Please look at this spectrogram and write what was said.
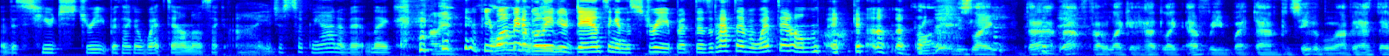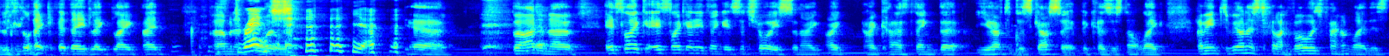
this huge street with like a wet down. I was like, ah, you just took me out of it. Like, I mean, if you want me to believe you're dancing in the street, but does it have to have a wet down? Like, I don't know. Prime was like that. That felt like it had like every wet down conceivable. I mean, they looked like they looked like they permanent Drenched. yeah. Yeah, but I don't know. It's like it's like anything. It's a choice, and I I, I kind of think that you have to discuss it because it's not like. I mean, to be honest, I've always found like this.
